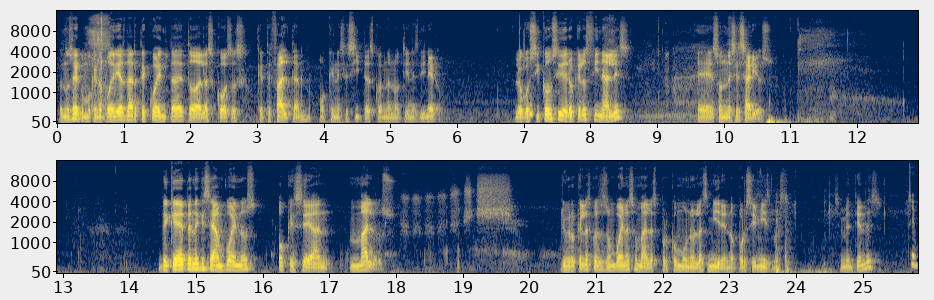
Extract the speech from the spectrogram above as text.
pues no sé, como que no podrías darte cuenta de todas las cosas que te faltan o que necesitas cuando no tienes dinero. Luego sí considero que los finales eh, son necesarios. ¿De qué depende que sean buenos o que sean malos? Yo creo que las cosas son buenas o malas por cómo uno las mire, no por sí mismas. ¿Sí me entiendes? Sí.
